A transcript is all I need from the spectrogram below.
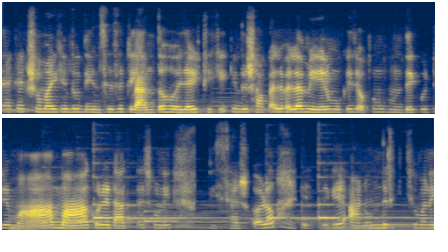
এক এক সময় কিন্তু দিন শেষে ক্লান্ত হয়ে যাই ঠিকই, কিন্তু সকালবেলা মেয়ের মুখে যখন ঘুম থেকে উঠে মা মা করে ডাকটা শুনি, বিশ্বাস করো, এর থেকে আনন্দের কিছু মানে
